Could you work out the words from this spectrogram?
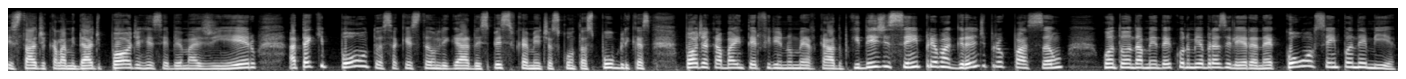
estado de calamidade, pode receber mais dinheiro. Até que ponto essa questão ligada especificamente às contas públicas pode acabar interferindo no mercado? Porque desde sempre é uma grande preocupação quanto ao andamento da economia brasileira, né, com ou sem pandemia.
